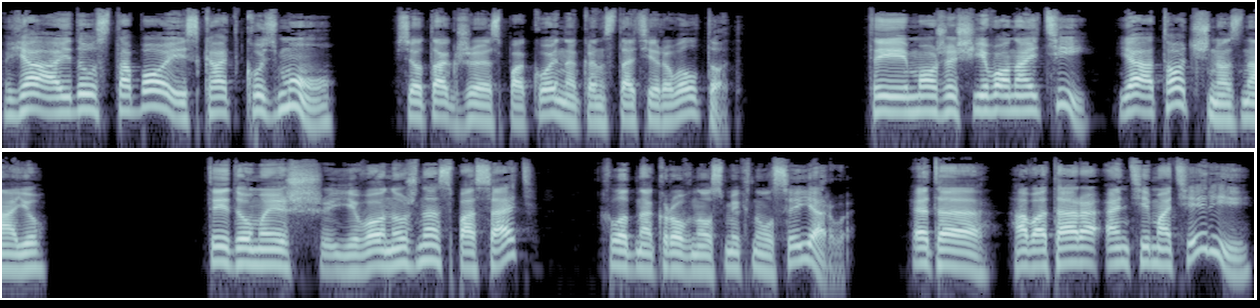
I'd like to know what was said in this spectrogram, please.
«Я иду с тобой искать Кузьму», — все так же спокойно констатировал тот. «Ты можешь его найти, я точно знаю». «Ты думаешь, его нужно спасать?» — хладнокровно усмехнулся Ярва. «Это аватара антиматерии?»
